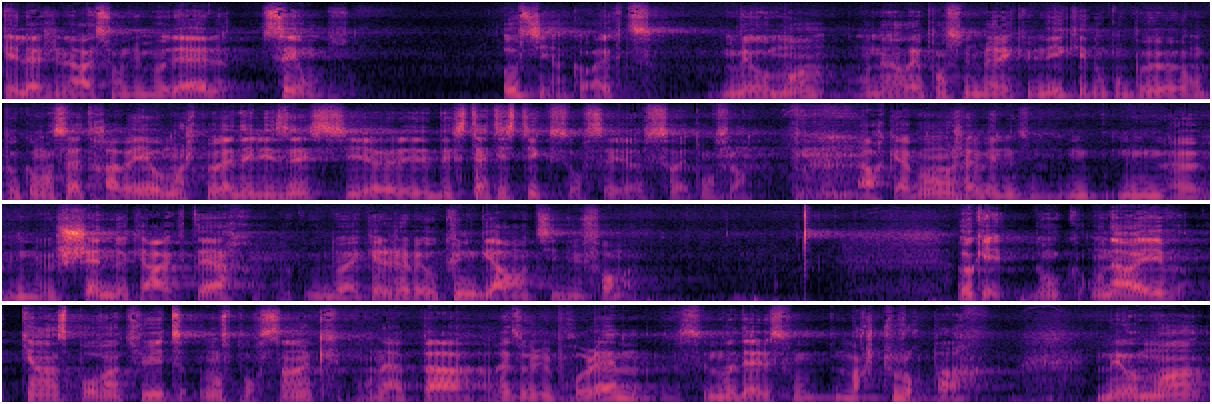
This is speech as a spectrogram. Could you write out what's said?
Et la génération du modèle, c'est 11. Aussi incorrect mais au moins on a une réponse numérique unique et donc on peut, on peut commencer à travailler. Au moins je peux analyser euh, des statistiques sur ces, euh, ces réponses-là. Alors qu'avant j'avais une, une, chaîne de caractères de laquelle j'avais aucune garantie du format. Ok, donc on arrive 15 pour 28, 11 pour 5. On n'a pas résolu le problème. Ces modèles ne marchent toujours pas mais au moins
